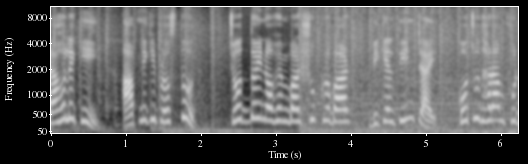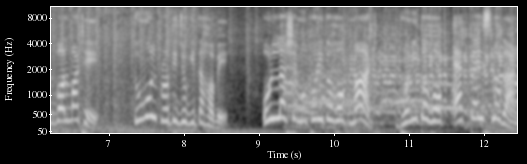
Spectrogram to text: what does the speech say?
তাহলে কি, আপনি কি প্রস্তুত? চোদ্দই নভেম্বর শুক্রবার বিকেল তিনটায় কচুধারাম ফুটবল মাঠে তুমুল প্রতিযোগিতা হবে। উল্লাসে মুখরিত হোক মাঠ, ধ্বনিত হোক একটাই স্লোগান,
